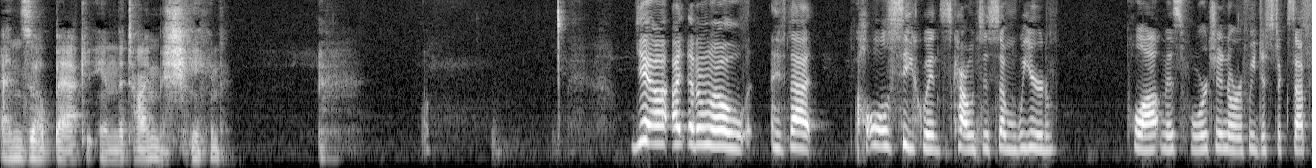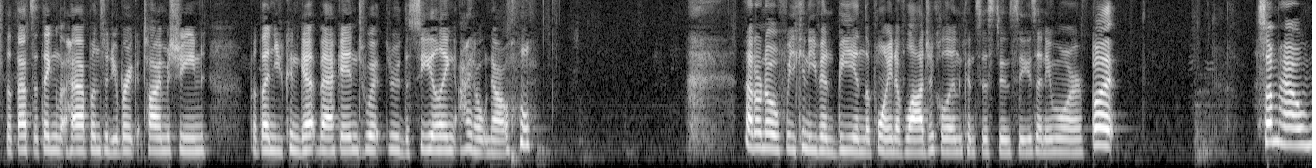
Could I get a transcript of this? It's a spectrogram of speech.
ends up back in the time machine. yeah, I, I don't know if that whole sequence counts as some weird plot misfortune or if we just accept that that's a thing that happens when you break a time machine, but then you can get back into it through the ceiling. I don't know. I don't know if we can even be in the point of logical inconsistencies anymore. But somehow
